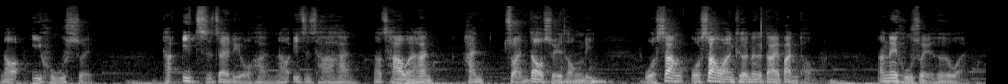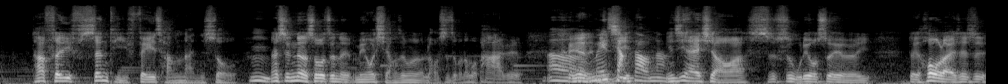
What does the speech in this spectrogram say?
然后一壶水，他一直在流汗，然后一直擦汗，然后擦完汗汗转到水桶里。我上我上完课那个大概半桶，那那壶水喝完，他非身体非常难受。嗯，但是那时候真的没有想这么老师怎么那么怕热，嗯没想到那年纪还小啊，十十五六岁而已。对，后来就是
